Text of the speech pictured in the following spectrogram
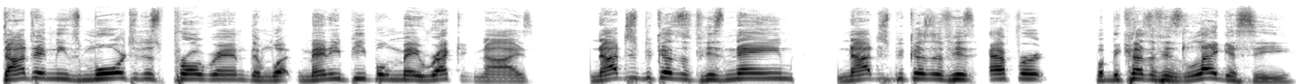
Dante means more to this program than what many people may recognize, not just because of his name, not just because of his effort, but because of his legacy.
